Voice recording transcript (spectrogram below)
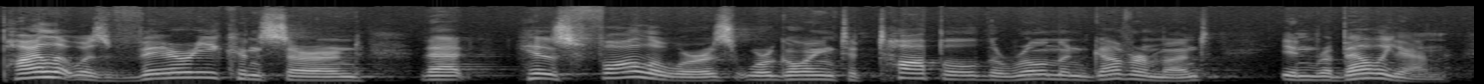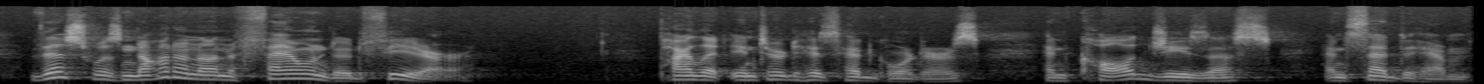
Pilate was very concerned that his followers were going to topple the Roman government in rebellion. This was not an unfounded fear. Pilate entered his headquarters and called Jesus and said to him,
